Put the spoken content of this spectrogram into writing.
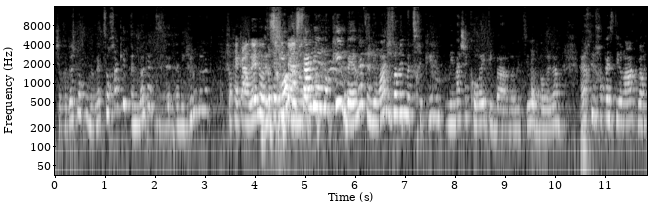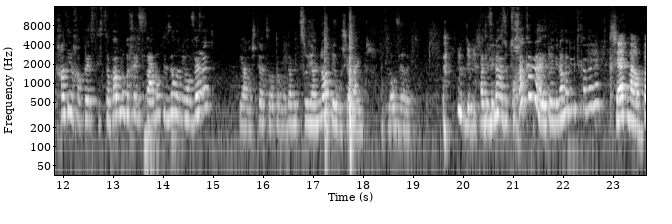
שהקדוש ברוך הוא באמת צוחק, אני לא יודעת, אני כאילו אומרת, צוחק עלינו, צוחק צחוק איתנו. עשה לי אלוקים, באמת, אני רואה דברים מצחיקים ממה שקורה איתי במציאות, בעולם. הלכתי לחפש דירה, כבר התחלתי לחפש, הסתובבנו בחיפה, אמרתי, זהו, אני עוברת, יאללה, שתי הצעות עבודה מצוינות בירושלים. את לא עוברת. את מבינה? אז הוא צוחק עליי, את מבינה מה אני מתכוונת? כשאת מרפה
